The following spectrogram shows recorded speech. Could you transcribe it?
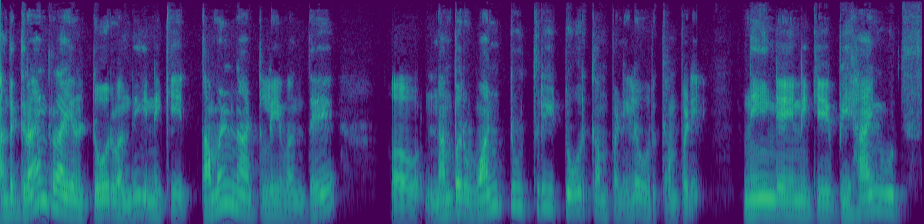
அந்த கிராண்ட் ராயல் டூர் வந்து இன்னைக்கு தமிழ்நாட்டிலே வந்து number one two three tour கம்பெனியில் ஒரு கம்பெனி நீங்கள் இன்னைக்கு பிஹைண்ட் வுட்ஸ்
